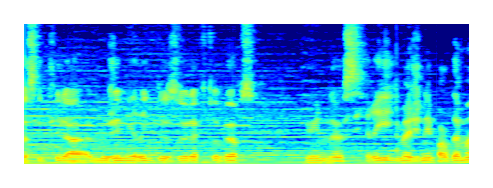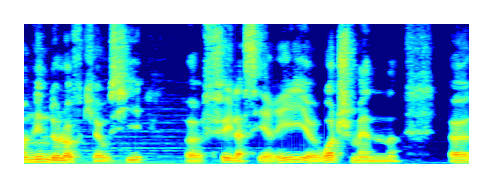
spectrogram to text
Voilà, c'était le générique de The Leftovers, une série imaginée par Damon Lindelof qui a aussi euh, fait la série euh, Watchmen. Euh,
